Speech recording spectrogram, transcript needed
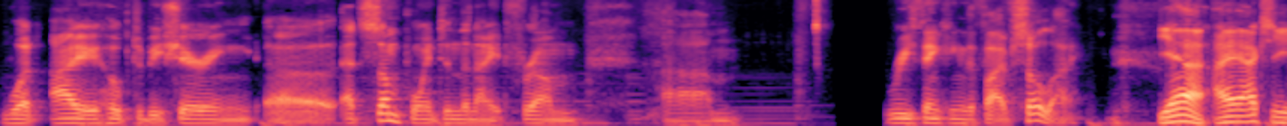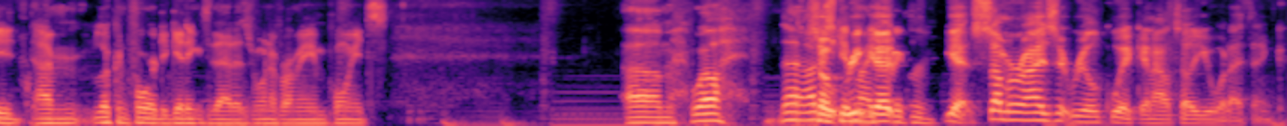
what I hope to be sharing uh, at some point in the night from um, rethinking the five soli. yeah, I actually I'm looking forward to getting to that as one of our main points. Um, well, no, I'll So just give re- my uh, quick Yeah, summarize it real quick, and I'll tell you what I think.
